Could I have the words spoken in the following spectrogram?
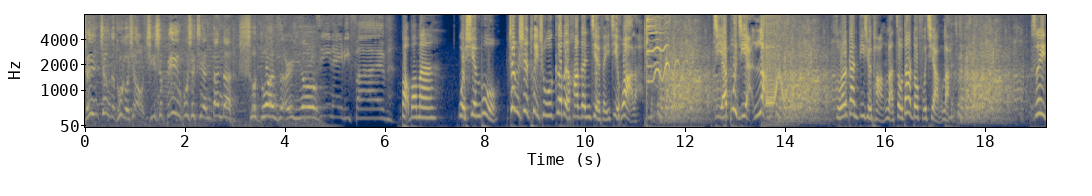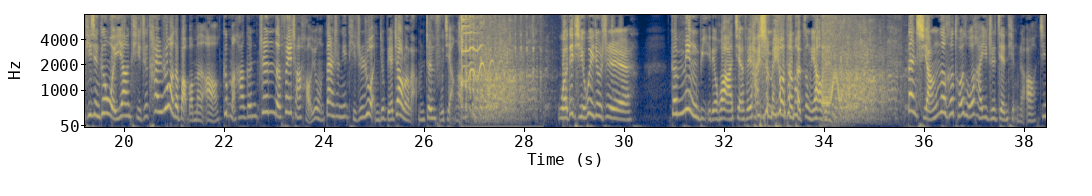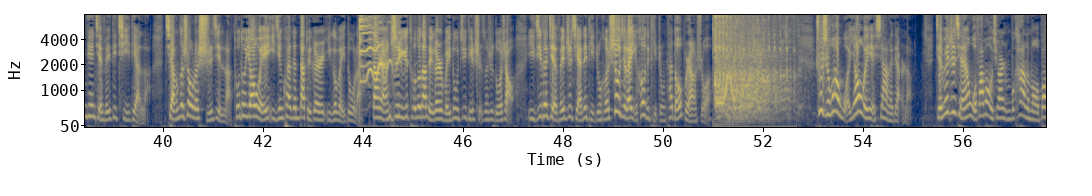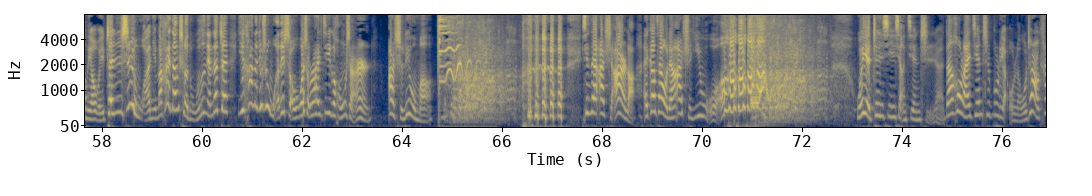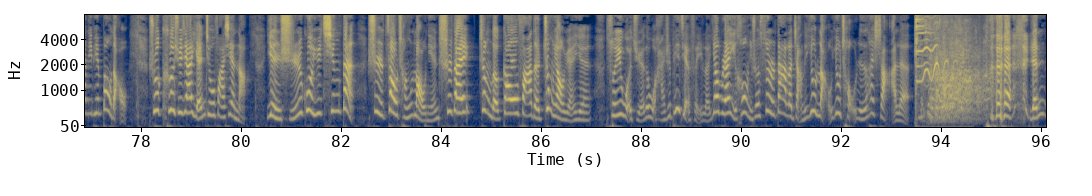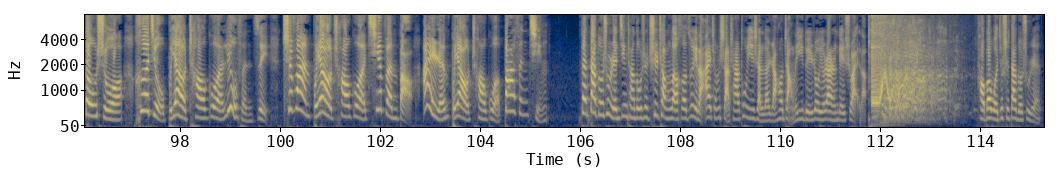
真正的脱口秀其实并不是简单的说段子而已哦。宝宝们，我宣布正式退出哥本哈根减肥计划了，姐不减了。昨儿干低血糖了，走道都扶墙了。所以提醒跟我一样体质太弱的宝宝们啊，哥本哈根真的非常好用，但是你体质弱你就别照了了，真扶墙啊！我的体会就是，跟命比的话，减肥还是没有那么重要的。但强子和坨坨还一直坚挺着啊！今天减肥第七天了，强子瘦了十斤了，坨坨腰围已经快跟大腿根儿一个维度了。当然，至于坨坨大腿根儿维度具体尺寸是多少，以及他减肥之前的体重和瘦下来以后的体重，他都不让说。说实话，我腰围也下来点了。减肥之前我发朋友圈，你们不看了吗？我报的腰围真是我，你们还当扯犊子呢？那真一看那就是我的手，我手上还系个红绳。二尺六吗？现在二尺二了。哎，刚才我量二尺一五。我也真心想坚持啊，但后来坚持不了了。我正好看那篇报道，说科学家研究发现呐，饮食过于清淡是造成老年痴呆。症的高发的重要原因，所以我觉得我还是别减肥了，要不然以后你说岁数大了，长得又老又丑，人还傻了。人都说喝酒不要超过六分醉，吃饭不要超过七分饱，爱人不要超过八分情，但大多数人经常都是吃撑了，喝醉了，爱成傻叉吐一身了，然后长了一堆肉，又让人给甩了。好吧，我就是大多数人。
